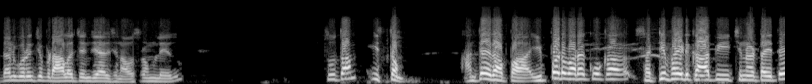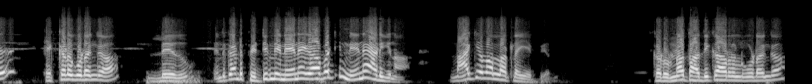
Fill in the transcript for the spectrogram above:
దాని గురించి ఇప్పుడు ఆలోచన చేయాల్సిన అవసరం లేదు. చూద్దాం. ఇస్తాం. అంతే తప్ప ఇప్పటి వరకు ఒక సర్టిఫైడ్ కాపీ ఇచ్చినట్టయితే ఎక్కడ కూడా లేదు. ఎందుకంటే పెట్టింది నేనే కాబట్టి నేనే అడిగిన. నాకే వాళ్ళు అట్లా చెప్పారు. ఇక్కడ ఉన్నత అధికారులు కూడా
